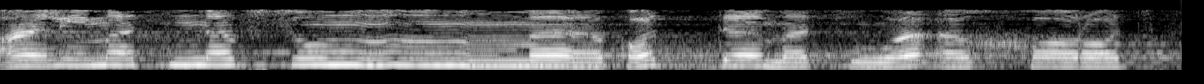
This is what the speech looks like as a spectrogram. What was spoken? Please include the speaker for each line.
Speaker 1: علمت نفس ما قدمت وأخرت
